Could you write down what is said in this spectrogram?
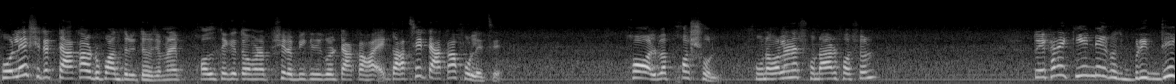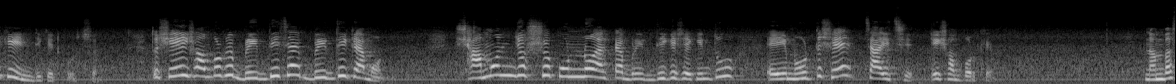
ফলে সেটা টাকা রূপান্তরিত হয়েছে। মানে ফল থেকে তো আমরা সেটা বিক্রি করে টাকা হয়। গাছে টাকা ফলেছে। ফল বা ফসল। সোনা বলে না, সোনার ফসল। তো এখানে কী ইন্ডিকেট করছে? বৃদ্ধিকে ইন্ডিকেট করছে। তো সেই সম্পর্কে বৃদ্ধি চায়, বৃদ্ধি কেমন? সামঞ্জস্যপূর্ণ একটা বৃদ্ধিকে সে কিন্তু এই মুহূর্তে সে চাইছে এই সম্পর্কে। নাম্বার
